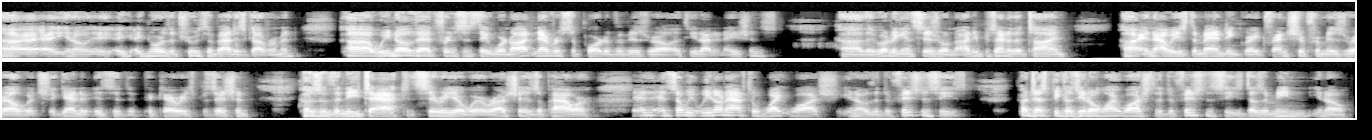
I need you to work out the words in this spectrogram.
uh, you know, ignore the truth about his government. Uh, we know that, for instance, they were not never supportive of Israel at the United Nations. Uh, they voted against Israel 90% of the time. Uh, and now he's demanding great friendship from Israel, which again is a precarious position because of the need to act in Syria where Russia is a power. And, and so we, we don't have to whitewash, you know, the deficiencies. But just because you don't whitewash the deficiencies doesn't mean, you know,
